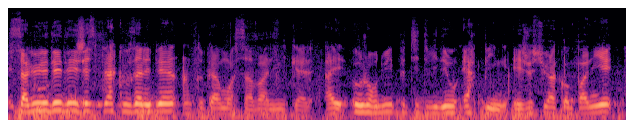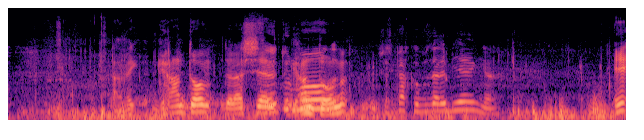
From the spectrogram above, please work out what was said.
Salut les Dédés, j'espère que vous allez bien. En tout cas, moi ça va nickel. Allez, aujourd'hui, petite vidéo herping. Et je suis accompagné avec Grand Tom de la chaîne Salut tout le Grand monde. Tom J'espère que vous allez bien. et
